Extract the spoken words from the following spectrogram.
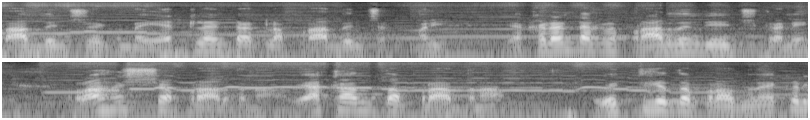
ప్రార్థన చేయకుండా ఎట్లంటే అట్లా ప్రార్థించండి మరి ఎక్కడంటే అక్కడ ప్రార్థన చేయొచ్చు కానీ రహస్య ప్రార్థన ఏకాంత ప్రార్థన వ్యక్తిగత ప్రార్థన ఎక్కడ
